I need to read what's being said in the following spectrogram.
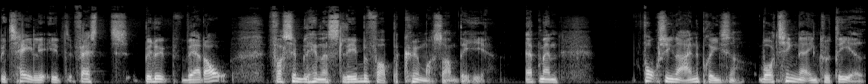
betale et fast beløb hvert år, for simpelthen at slippe for at bekymre sig om det her. At man får sine egne priser, hvor tingene er inkluderet.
